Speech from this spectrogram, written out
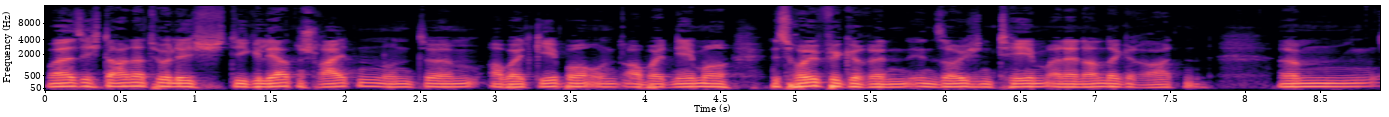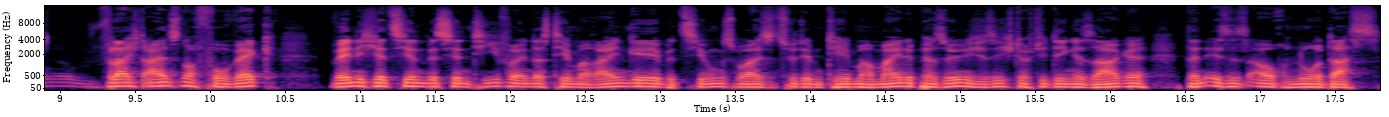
weil sich da natürlich die Gelehrten streiten und ähm, Arbeitgeber und Arbeitnehmer des häufigeren in solchen Themen aneinander geraten. Ähm, vielleicht eins noch vorweg, wenn ich jetzt hier ein bisschen tiefer in das Thema reingehe, beziehungsweise zu dem Thema meine persönliche Sicht auf die Dinge sage, dann ist es auch nur das.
